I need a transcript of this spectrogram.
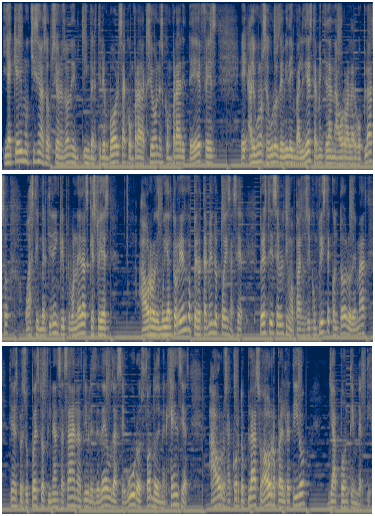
Y aquí hay muchísimas opciones, ¿no? invertir en bolsa, comprar acciones, comprar ETFs, eh, algunos seguros de vida e invalidez también te dan ahorro a largo plazo, o hasta invertir en criptomonedas, que esto ya es ahorro de muy alto riesgo, pero también lo puedes hacer. Pero este es el último paso. Si cumpliste con todo lo demás, tienes presupuesto, finanzas sanas, libres de deudas, seguros, fondo de emergencias, ahorros a corto plazo, ahorro para el retiro, ya ponte a invertir.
